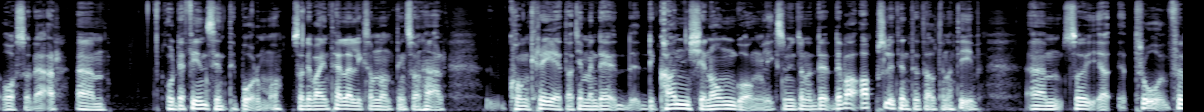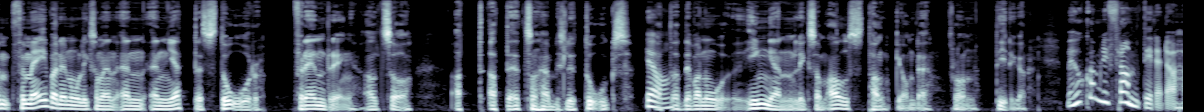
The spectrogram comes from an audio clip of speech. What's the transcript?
och sådär. Um, och det finns inte i Pormo. Så det var inte heller liksom någonting sån här konkret att ja, men det, det, det kanske någon gång, liksom, utan det, det var absolut inte ett alternativ. Um, så jag, jag tror, för, för mig var det nog liksom en, en, en jättestor förändring, alltså att, att ett sånt här beslut togs. Ja. Att, att det var nog ingen liksom alls tanke om det från tidigare. Men hur kom ni fram till det då?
